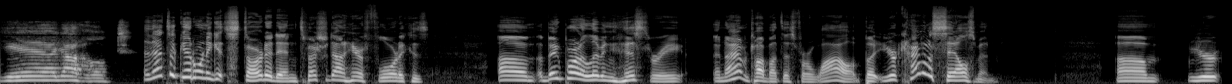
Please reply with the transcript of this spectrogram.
yeah, I got hooked. And that's a good one to get started in, especially down here in Florida, because um, a big part of living history, and I haven't talked about this for a while, but you're kind of a salesman. Um, you're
